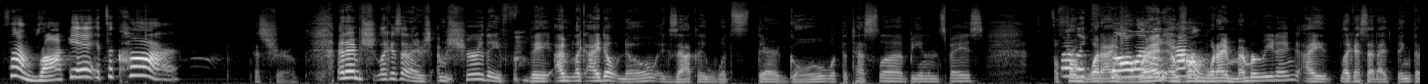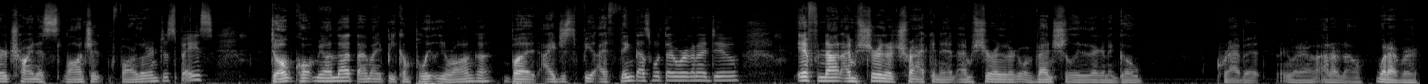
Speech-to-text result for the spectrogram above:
It's not a rocket. It's a car. That's true, and I'm sh- like I said, I'm, I'm sure they they I'm like I don't know exactly what's their goal with the Tesla being in space. From like what I've read and from what I remember reading, I like I said, I think they're trying to launch it farther into space. Don't quote me on that; that might be completely wrong. But I just feel I think that's what they were gonna do. If not, I'm sure they're tracking it. I'm sure they're eventually they're gonna go grab it. I don't know, whatever.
